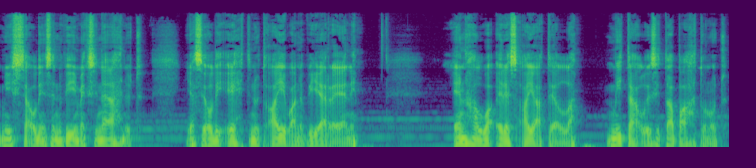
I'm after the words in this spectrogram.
missä olin sen viimeksi nähnyt, ja se oli ehtinyt aivan viereeni. En halua edes ajatella, mitä olisi tapahtunut,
